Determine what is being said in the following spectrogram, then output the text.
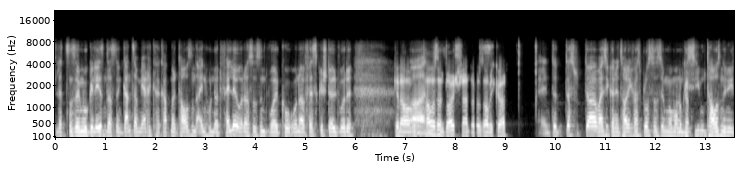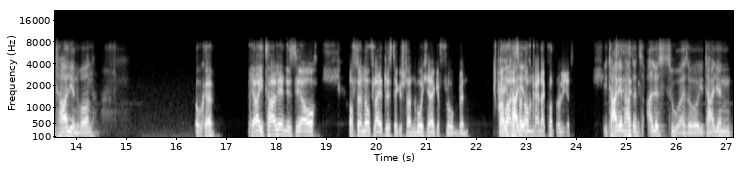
letztens irgendwo gelesen, dass in ganz Amerika gerade mal 1100 Fälle oder so sind, wo halt Corona festgestellt wurde. Genau, Und 1000 in Deutschland oder so habe ich gehört. Äh, das, da weiß ich keine Zahl. Ich weiß bloß, dass es irgendwann mal okay. um die 7000 in Italien waren. Okay. Ja, Italien ist ja auch auf der No-Flight-Liste gestanden, wo ich hergeflogen bin. Aber ja, Italien, das hat auch keiner kontrolliert. Italien hat jetzt alles zu. Also Italien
